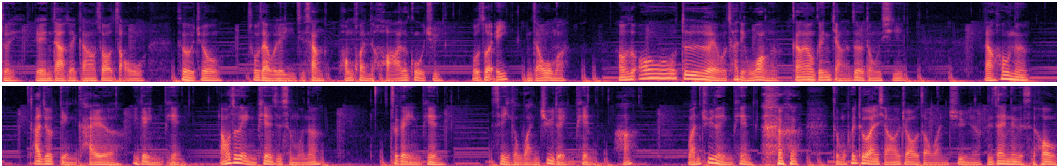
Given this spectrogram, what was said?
对，雷恩大帅刚刚说要找我，所以我就坐在我的椅子上，缓缓的滑了过去。我说：“哎，你找我吗？”然后说：“哦，对对对，我差点忘了，刚刚要跟你讲的这个东西。”然后呢，他就点开了一个影片。然后这个影片是什么呢？这个影片是一个玩具的影片啊，玩具的影片，呵呵，怎么会突然想要叫我找玩具呢？你在那个时候，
